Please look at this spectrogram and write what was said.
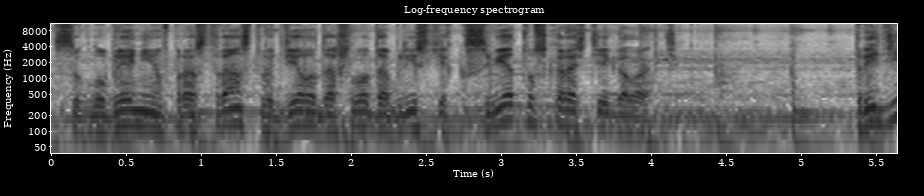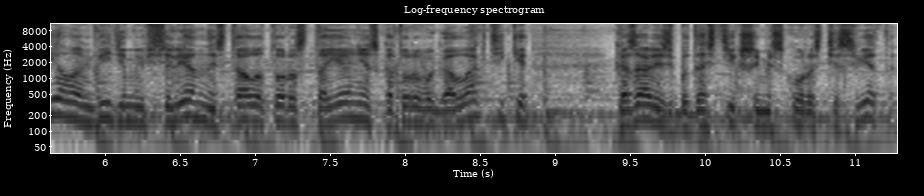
с углублением в пространство дело дошло до близких к свету скоростей галактик. Пределом видимой Вселенной стало то расстояние, с которого галактики казались бы достигшими скорости света.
